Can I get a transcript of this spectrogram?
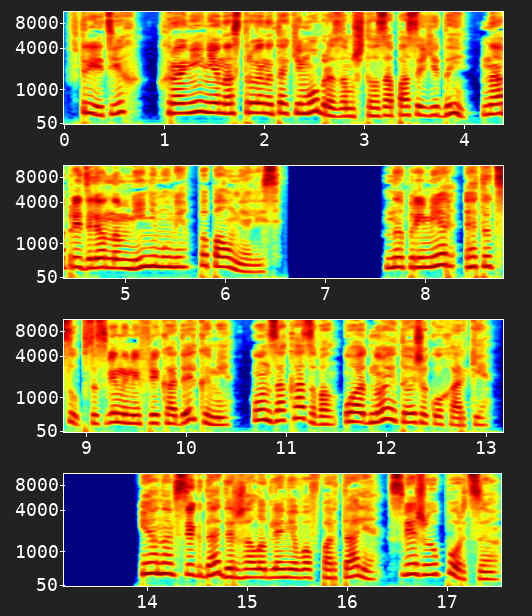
В-третьих, хранение настроено таким образом, что запасы еды на определенном минимуме пополнялись. Например, этот суп со свиными фрикадельками он заказывал у одной и той же кухарки. И она всегда держала для него в портале свежую порцию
